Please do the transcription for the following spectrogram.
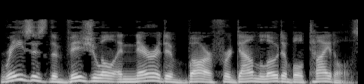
"...raises the visual and narrative bar for downloadable titles."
